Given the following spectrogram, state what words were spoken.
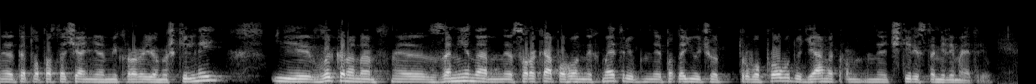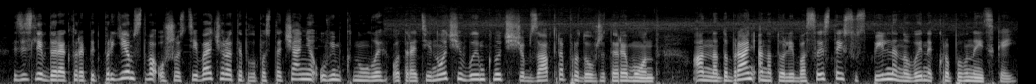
е, теплопостачання мікрорайону шкільний і виконана е, заміна 40 погонних метрів е, подаючого трубопроводу діаметром е, 400 мм. Зі слів директора підприємства, о 6 вечора теплопостачання увімкнули. О 3 ночі вимкнуть, щоб завтра продовжити ремонт. Анна Добрань, Анатолій Басистий, Суспільне новини Кропивницький.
